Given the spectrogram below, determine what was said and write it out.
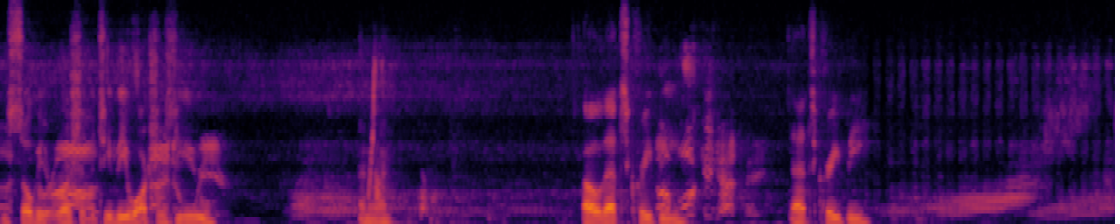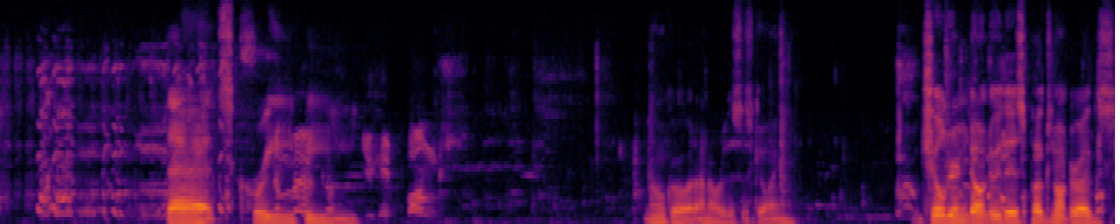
in Soviet Russia, the TV watches you. Anyway. Oh, that's creepy. That's creepy. That's creepy. Oh god, I know where this is going. Children, don't do this. Pugs, not drugs.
